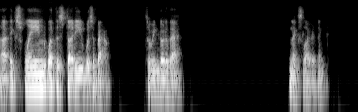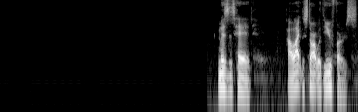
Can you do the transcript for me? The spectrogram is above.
uh, explained what the study was about. So we can go to that. Next slide, I think. Mrs. Head, I'd like to start with you first.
